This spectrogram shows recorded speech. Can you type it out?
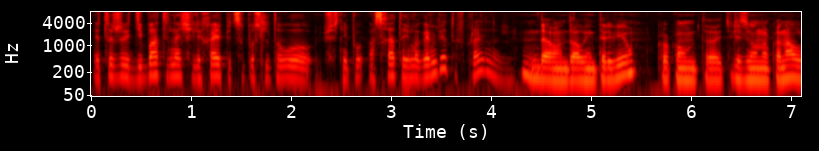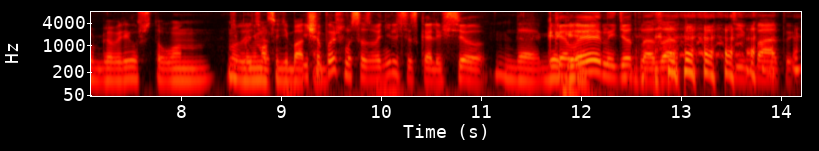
это же дебаты начали хайпиться после того, сейчас не помню, Асхата и Магомбетов, правильно же? Да, он дал интервью какому-то телевизионному каналу, говорил, что он ну, Дебатер. занимался дебатом. Еще помнишь, мы созвонились и сказали, все, Да, ГГ. КВН идет назад, дебаты.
